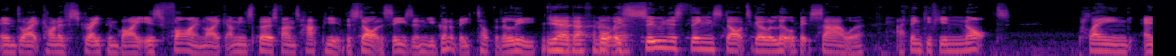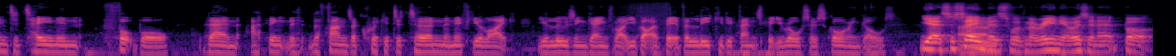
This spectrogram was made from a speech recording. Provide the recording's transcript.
and like kind of scraping by is fine. Like I mean, Spurs fans happy at the start of the season, you're going to be top of the league. Yeah, definitely. But as soon as things start to go a little bit sour, I think if you're not playing entertaining football, then I think the, the fans are quicker to turn than if you're like you're losing games like you've got a bit of a leaky defense, but you're also scoring goals. Yeah, it's the same Um, as with Mourinho, isn't it? But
